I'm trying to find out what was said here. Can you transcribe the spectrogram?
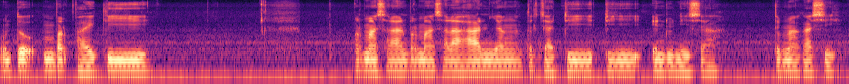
untuk memperbaiki permasalahan-permasalahan yang terjadi di Indonesia. Terima kasih.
